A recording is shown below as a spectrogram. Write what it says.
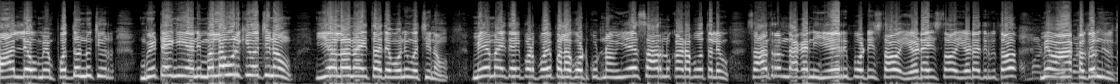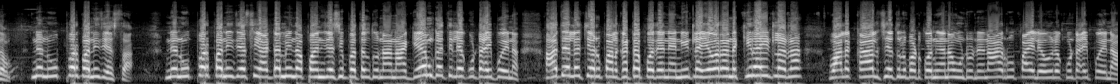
పాలు లేవు మేము పొద్దున్న నుంచి మీటింగ్ అని మళ్ళీ ఊరికి వచ్చినాం. ఇయ్యాలనైతుందేమో అని వచ్చినాం. మేమైతే ఇప్పుడు పోయి పలా కొట్టుకుంటున్నాం ఏ సార్లు కాడబోతలేవు? సాయంత్రం దాకా ఏ రిపోర్ట్ ఇస్తావు ఏడ ఇస్తావు ఏడ తిరుగుతావు మేము ఆకలితో తిరుగుతాం. నేను ఉప్పర్ పని చేస్తా. నేను ఉప్పర్ పని చేసి అడ్డ మీద పని చేసి బతుకుతున్నా నాకేం గతి లేకుండా అయిపోయినా. అదే లక్ష రూపాయలు కట్టకపోతే నేను ఇంట్లో ఎవరైనా కిరాయి ఇంట్లోనా? వాళ్ళ కాలు చేతులు పట్టుకొని కానీ ఉంటుండే నా రూపాయలు ఎవరు లేకుండా అయిపోయినా.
